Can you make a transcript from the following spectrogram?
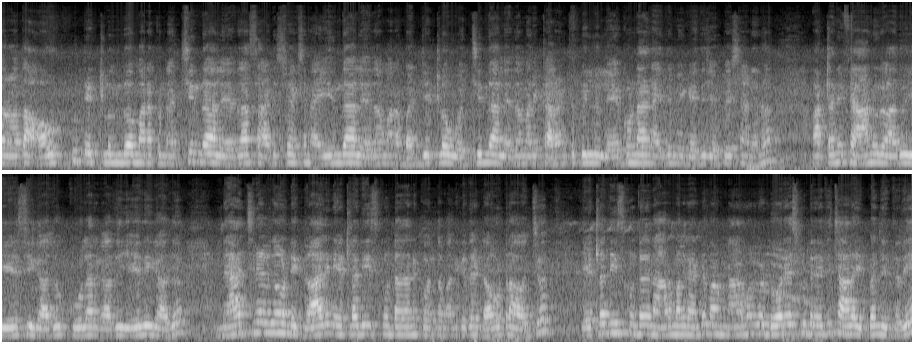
తర్వాత అవుట్పుట్ ఎట్లుందో మనకు నచ్చిందా లేదా సాటిస్ఫాక్షన్ అయ్యిందా లేదా మన బడ్జెట్లో వచ్చిందా లేదా మరి కరెంటు బిల్లు లేకుండా అని అయితే మీకు అయితే నేను. అట్లని ఫ్యాన్ కాదు ఏసీ కాదు కూలర్ కాదు ఏది కాదు. న్యాచురల్గా ఉండే గాలిని ఎట్లా తీసుకుంటుందని కొంతమందికి అయితే డౌట్ రావచ్చు. ఎట్లా తీసుకుంటుంది నార్మల్గా అంటే మనం నార్మల్గా డోర్ వేసుకుంటే అయితే చాలా ఇబ్బంది అవుతుంది.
